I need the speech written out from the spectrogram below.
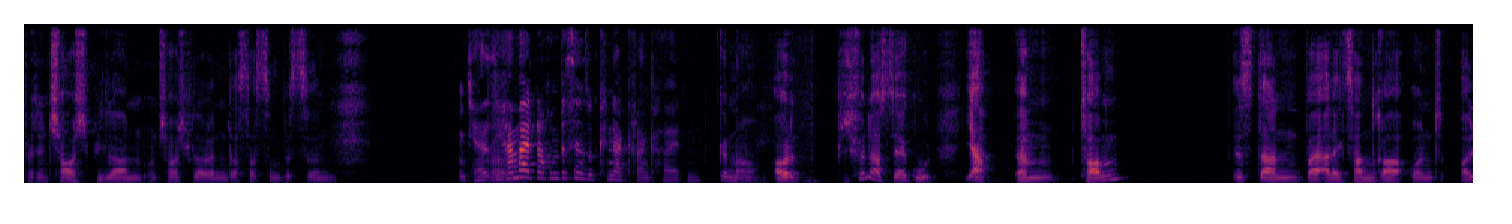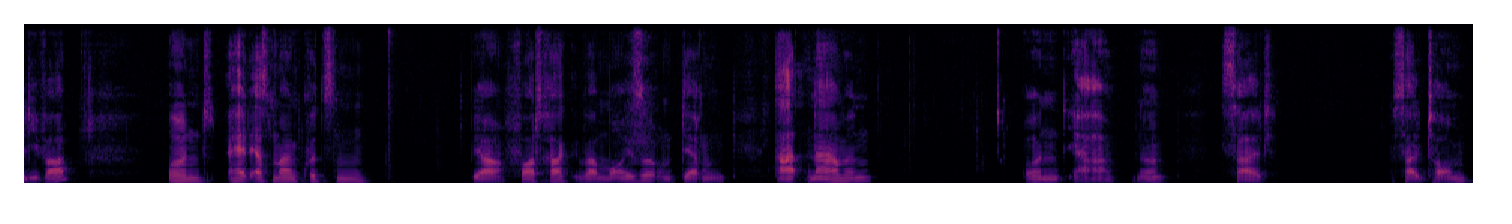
bei den Schauspielern und Schauspielerinnen, dass das so ein bisschen. Ja, sie ähm, haben halt noch ein bisschen so Kinderkrankheiten. Genau, aber ich finde das sehr gut. Ja, ähm, Tom ist dann bei Alexandra und Oliver und hält erstmal einen kurzen ja, Vortrag über Mäuse und deren Artnamen und ja, ne, ist halt, ist halt Tom,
